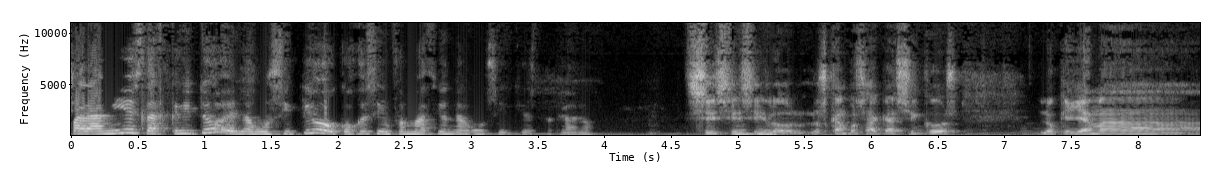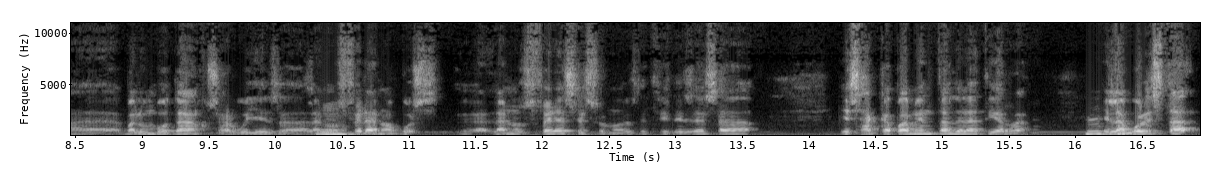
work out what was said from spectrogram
para mí está escrito en algún sitio o coges información de algún sitio, está claro. Sí, sí, sí, los, campos akáshicos lo que llama Balún Botán, José Argüelles, la, la nosfera, ¿no? Pues la nosfera es eso, ¿no? Es decir, es esa, esa capa mental de la Tierra en la cual está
